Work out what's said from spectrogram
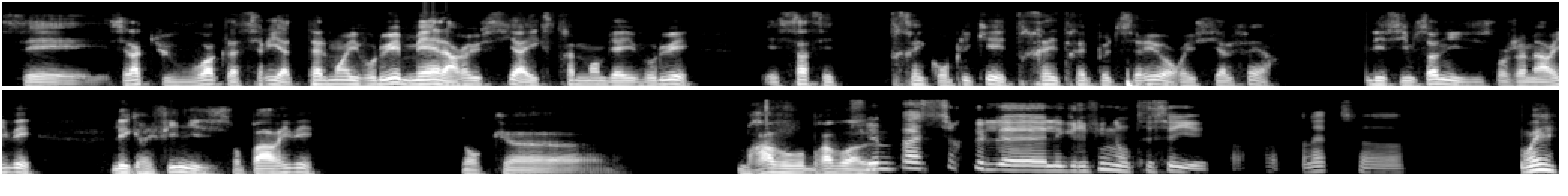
C'est c'est là que tu vois que la série a tellement évolué, mais elle a réussi à extrêmement bien évoluer. Et ça, c'est très compliqué. et Très très peu de séries ont réussi à le faire. Les Simpsons, ils y sont jamais arrivés. Les Griffins, ils y sont pas arrivés. Donc euh, bravo, bravo Je à suis eux. même pas sûr que les, les Griffins ont essayé. Pour être honnête. euh, Oui.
